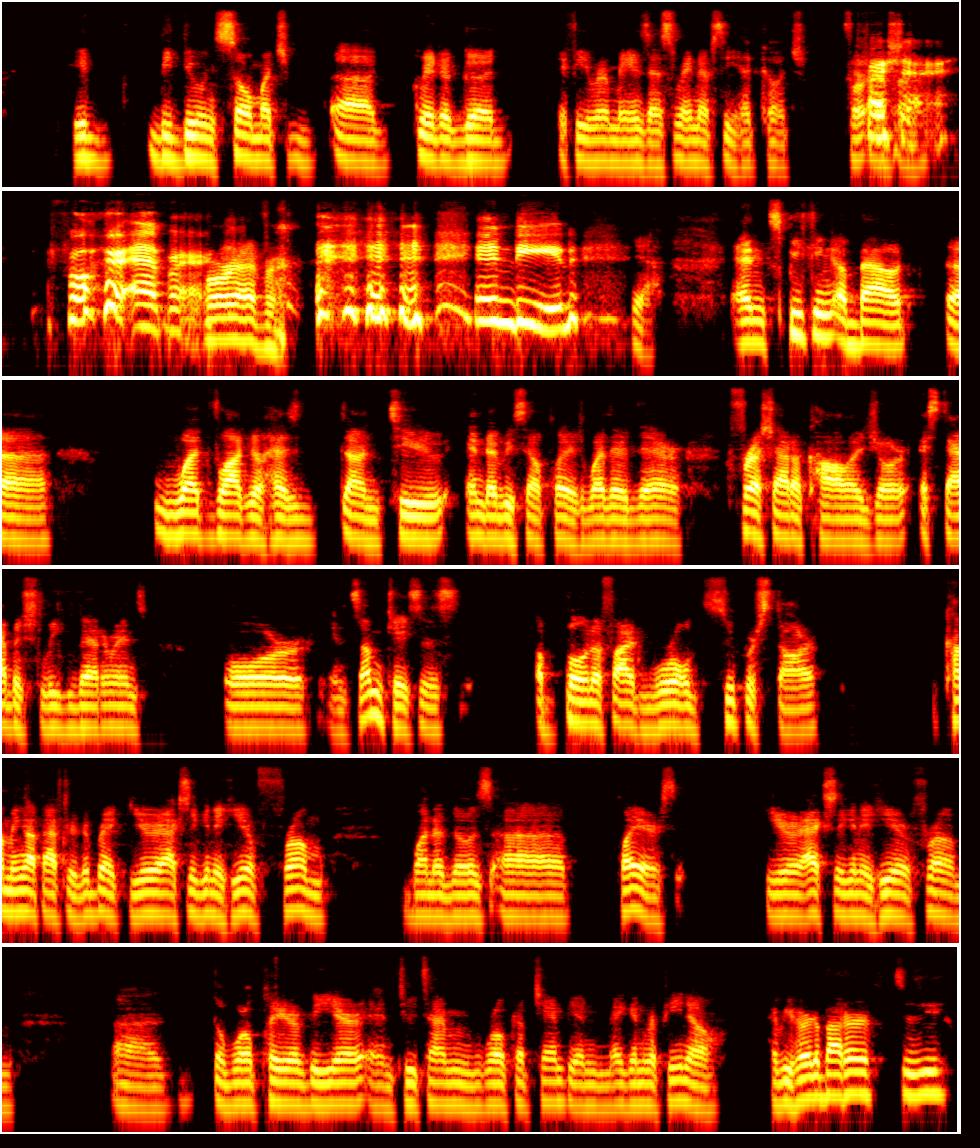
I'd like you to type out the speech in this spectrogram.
he'd be doing so much uh, greater good if he remains as Reign FC head coach forever. For sure. Forever. Forever. Indeed. Yeah. And speaking about uh, what Vlatko has done to NWSL players, whether they're fresh out of college or established league veterans, or in some cases, a bona fide world superstar, coming up after the break, you're actually going to hear from one of those uh, players. You're actually going to hear from uh, the World Player of the Year and two-time World Cup champion Megan Rapinoe. Have you heard about her, Susie?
